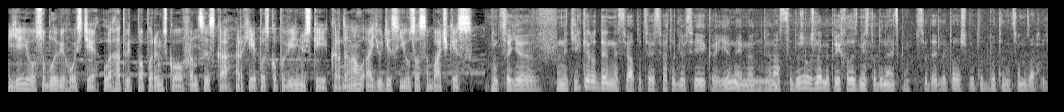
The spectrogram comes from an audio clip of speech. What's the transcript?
Є й особливі гості: легат від папи римського Франциска, архієпископ Вільнюський, кардинал Аюдіс Юзас Бачкіс. Ну, це є не тільки родинне свято, це є свято для всієї країни. І ми, для нас це дуже важливо. Ми приїхали з міста Донецька сюди для того, щоб тут бути на цьому заході.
